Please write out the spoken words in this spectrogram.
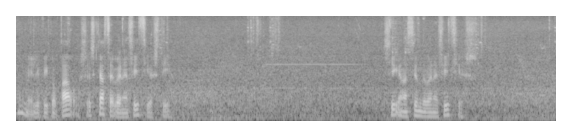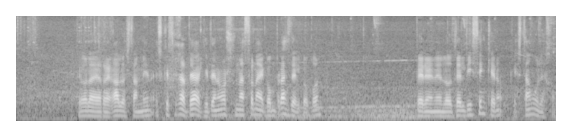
son mil y pico pavos. Es que hace beneficios, tío. Siguen haciendo beneficios. Tengo la de regalos también. Es que fíjate, aquí tenemos una zona de compras del copón. Pero en el hotel dicen que no, que está muy lejos.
